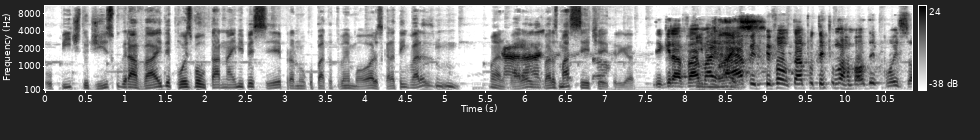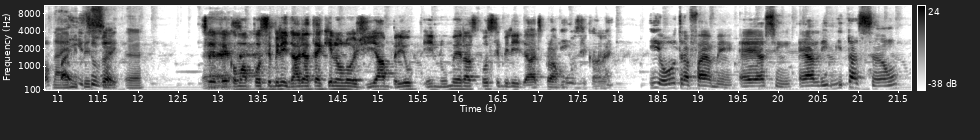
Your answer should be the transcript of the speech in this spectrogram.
o pitch do disco, gravar e depois voltar na MPC pra não ocupar tanto memória. Os caras têm várias, hum, mano, Caralho, várias, vários macetes aí, tá ligado? De gravar E mais mais. rápido e voltar pro tempo normal depois. Só Na pra MPC. isso, velho. é. Você vê como a possibilidade, a tecnologia abriu inúmeras possibilidades pra música, né? E outra, Fireman, é assim, é a limitação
